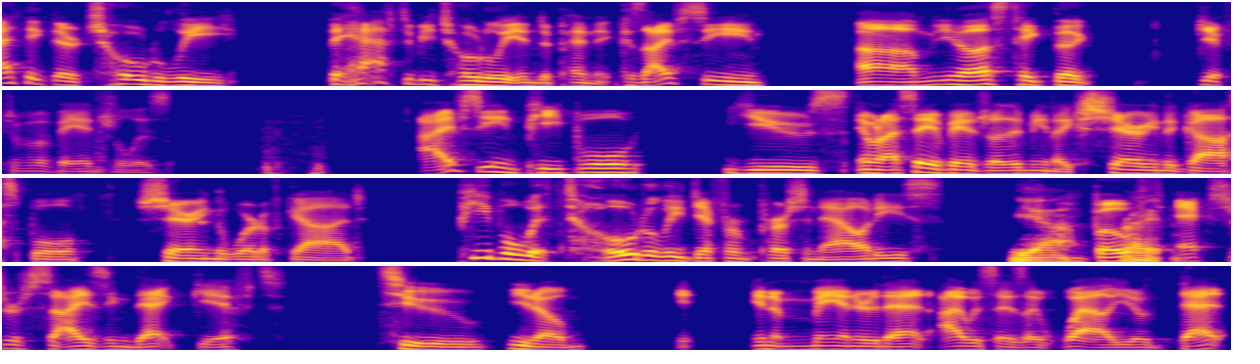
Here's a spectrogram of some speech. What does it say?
I think they're totally, they have to be totally independent because I've seen, um, you know, let's take the gift of evangelism. I've seen people use, and when I say evangelism, I mean like sharing the gospel, sharing the word of God. People with totally different personalities, Yeah. both Right. exercising that gift to, you know, in a manner that I would say is like, wow, you know, that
